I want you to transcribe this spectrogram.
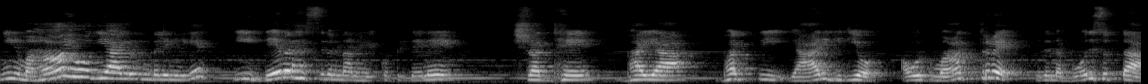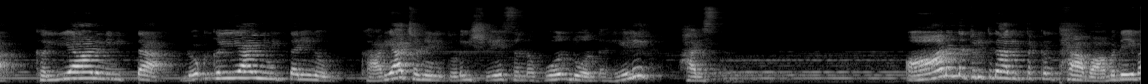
ನೀನು ಮಹಾಯೋಗಿಯಾಗಿರೋದ್ರಿಂದಲೇ ನಿನಗೆ ಈ ದೇವರಹಸ್ಯವನ್ನು ನಾನು ಹೇಳಿಕೊಟ್ಟಿದ್ದೇನೆ. ಶ್ರದ್ಧೆ, ಭಯ, ಭಕ್ತಿ ಯಾರಿಗಿದೆಯೋ ಅವ್ರಿಗೆ ಮಾತ್ರವೇ ಇದನ್ನು ಬೋಧಿಸುತ್ತಾ ಕಲ್ಯಾಣ ನಿಮಿತ್ತ, ಲೋಕ ಕಲ್ಯಾಣ ನಿಮಿತ್ತ ನೀನು ಕಾರ್ಯಾಚರಣೆಯಲ್ಲಿ ತೊಡಗಿ ಶ್ರೇಯಸ್ಸನ್ನು ಹೊಂದು ಅಂತ ಹೇಳಿ ಹಾರಿಸ್ತಾನೆ. ಆನಂದ ತುರಿತನಾಗಿರ್ತಕ್ಕಂತಹ ವಾಮದೇವ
